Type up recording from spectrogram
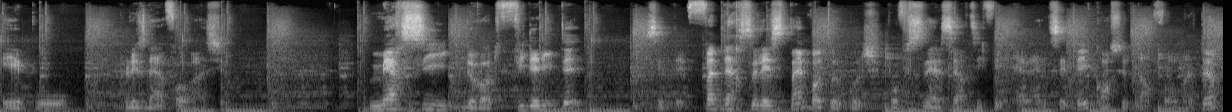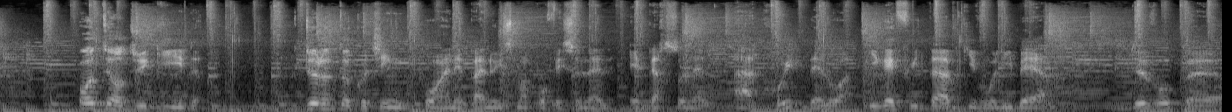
et pour plus d'informations. Merci de votre fidélité. C'était Pater Célestin, votre coach professionnel certifié RNCP, consultant formateur, auteur du guide de l'auto-coaching pour un épanouissement professionnel et personnel accru, des lois irréfutables qui vous libèrent de vos peurs,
